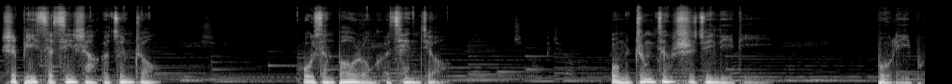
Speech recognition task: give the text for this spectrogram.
是彼此欣赏和尊重，互相包容和迁就。我们终将势均力敌，不离不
